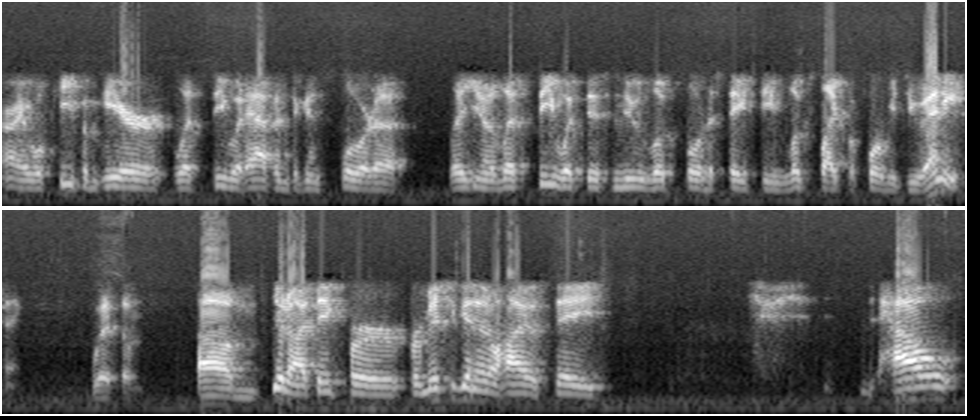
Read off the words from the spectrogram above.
all right, we'll keep them here. Let's see what happens against Florida you know, let's see what this new look Florida State team looks like before we do anything with them. Um, you know, I think for, for Michigan and Ohio State, how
